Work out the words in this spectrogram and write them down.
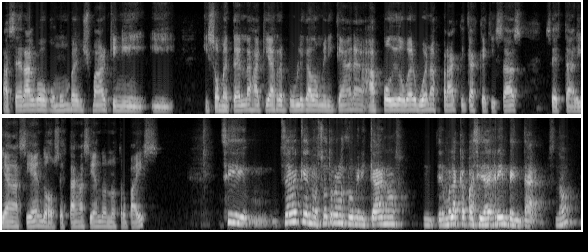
hacer algo como un benchmarking y y someterlas aquí a República Dominicana? ¿Has podido ver buenas prácticas que quizás se estarían haciendo o se están haciendo en nuestro país? Sí, sabe que nosotros los dominicanos tenemos la capacidad de reinventarnos, ¿no?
